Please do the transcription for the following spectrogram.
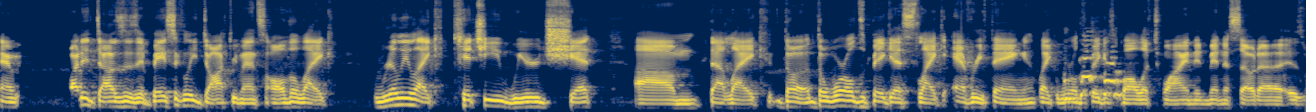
and what it does is it basically documents all the like really like kitschy, weird shit um, that like the the world's biggest like everything like world's biggest ball of twine in Minnesota is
